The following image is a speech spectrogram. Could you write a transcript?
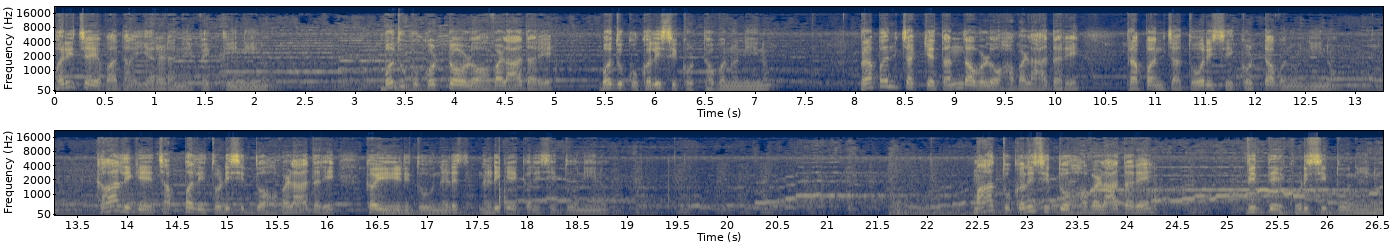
ಪರಿಚಯವಾದ ಎರಡನೇ ವ್ಯಕ್ತಿ ನೀನು. ಬದುಕು ಕೊಟ್ಟವಳು ಅವಳಾದರೆ ಬದುಕು ಕಲಿಸಿಕೊಟ್ಟವನು ನೀನು. ಪ್ರಪಂಚಕ್ಕೆ ತಂದವಳು ಅವಳಾದರೆ ಪ್ರಪಂಚ ತೋರಿಸಿ ಕೊಟ್ಟವನು ನೀನು. ಕಾಲಿಗೆ ಚಪ್ಪಲಿ ತೊಡಿಸಿದ್ದು ಅವಳಾದರೆ ಕೈ ಹಿಡಿದು ನಡೆ ನಡಿಗೆ ಕಲಿಸಿದ್ದು ನೀನು. ಮಾತು ಕಲಿಸಿದ್ದು ಅವಳಾದರೆ ವಿದ್ಯೆ ಕೊಡಿಸಿದ್ದು ನೀನು.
